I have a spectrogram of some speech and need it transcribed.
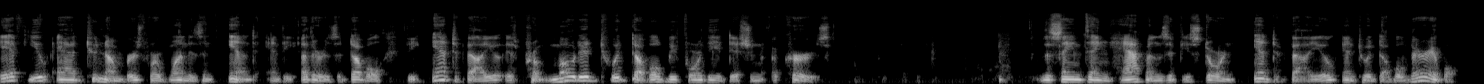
if you add two numbers where one is an int and the other is a double, the int value is promoted to a double before the addition occurs. The same thing happens if you store an int value into a double variable.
